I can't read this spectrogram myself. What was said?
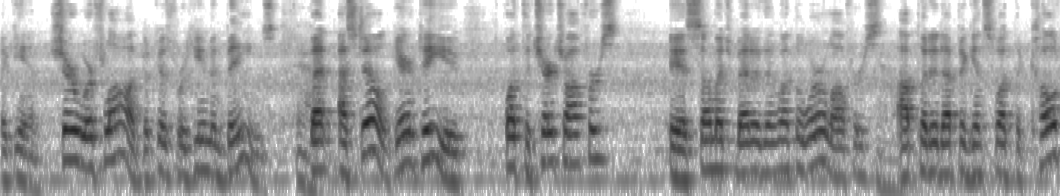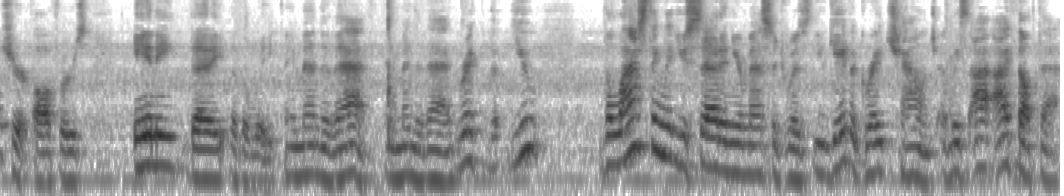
again. Sure, we're flawed because we're human beings, yeah. but I still guarantee you what the church offers is so much better than what the world offers. Yeah. I'll put it up against what the culture offers any day of the week. Amen to that. Amen to that. Rick, you the last thing that you said in your message was you gave a great challenge. At least I, I felt that.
